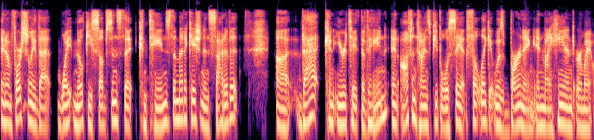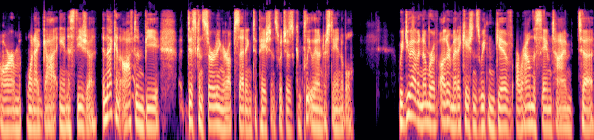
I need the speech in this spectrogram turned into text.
And unfortunately, that white milky substance that contains the medication inside of it uh, that can irritate the vein. And oftentimes people will say it felt like it was burning in my hand or my arm when I got anesthesia. And that can often be disconcerting or upsetting to patients, which is completely understandable. We do have a number of other medications we can give around the same time to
